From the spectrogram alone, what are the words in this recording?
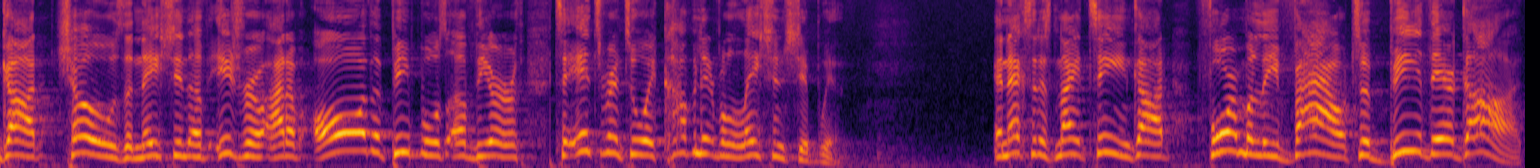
God chose the nation of Israel out of all the peoples of the earth to enter into a covenant relationship with. In Exodus 19, God formally vowed to be their God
